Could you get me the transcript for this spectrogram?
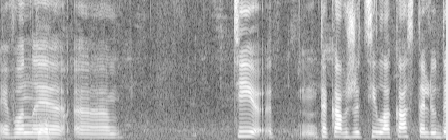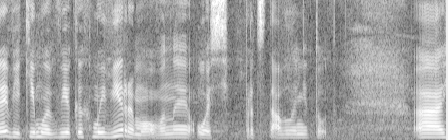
І вони е, ті, така вже ціла каста людей, в, які ми, в яких ми віримо, вони ось представлені тут. Е,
